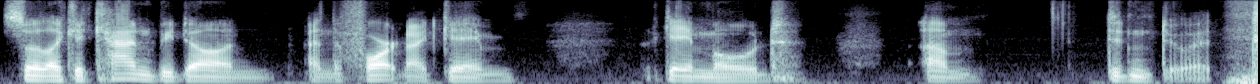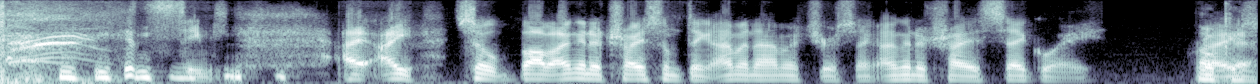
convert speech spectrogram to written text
So like it can be done, and the Fortnite game, game mode, um, didn't do it. it seems. I, I so Bob, I'm going to try something. I'm an amateur, so I'm going to try a segue. Right? Okay.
